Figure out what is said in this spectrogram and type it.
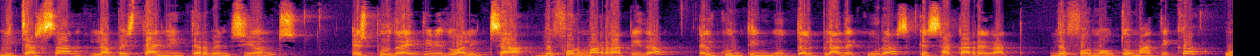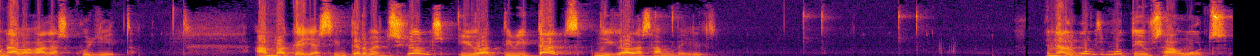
Mitjançant la pestanya Intervencions es podrà individualitzar de forma ràpida el contingut del pla de cures que s'ha carregat de forma automàtica una vegada escollit, amb aquelles intervencions i o activitats lligades amb ells. En alguns motius aguts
